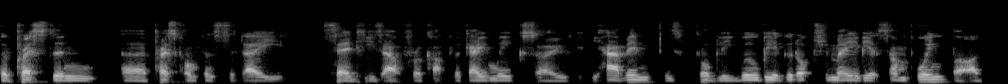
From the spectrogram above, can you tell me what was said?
the Preston uh, press conference today said he's out for a couple of game weeks. So if you have him, he's probably will be a good option maybe at some point, but I'd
